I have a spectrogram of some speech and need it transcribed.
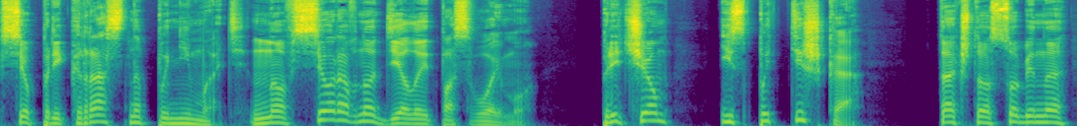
все прекрасно понимать, но все равно делает по-своему. Причем из-под тишка. Так что особенно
